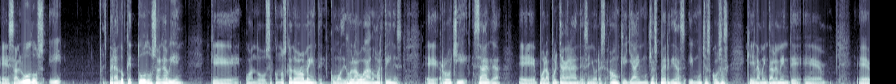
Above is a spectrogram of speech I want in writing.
eh, saludos y esperando que todo salga bien que cuando se conozca nuevamente, como dijo el abogado Martínez, eh, Rochi salga eh, por la puerta grande, señores, aunque ya hay muchas pérdidas y muchas cosas que lamentablemente eh,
